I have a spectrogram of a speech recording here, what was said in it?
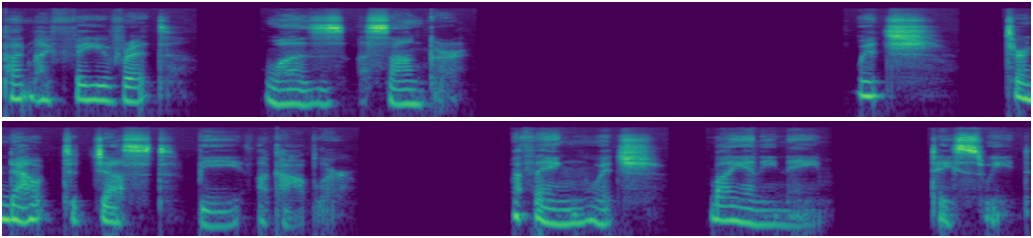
But my favorite was a sonker, which turned out to just be a cobbler, a thing which, by any name, tastes sweet.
